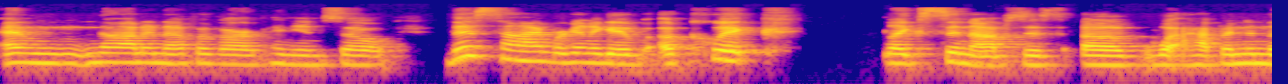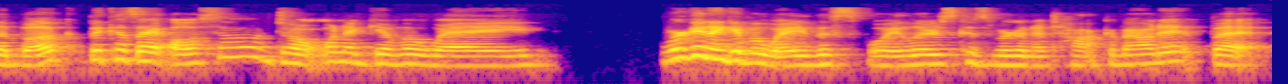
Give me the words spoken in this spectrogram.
and not enough of our opinion. So this time we're going to give a quick like synopsis of what happened in the book because I also don't want to give away we're going to give away the spoilers because we're going to talk about it, but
